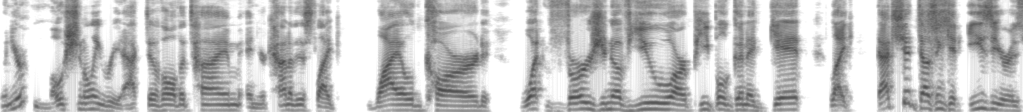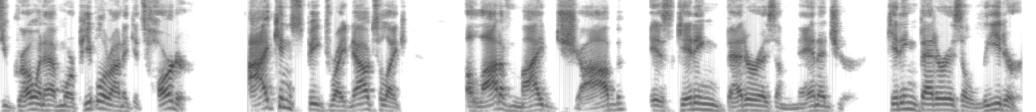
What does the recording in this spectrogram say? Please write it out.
When you're emotionally reactive all the time and you're kind of this like wild card, what version of you are people going to get? Like that shit doesn't get easier as you grow and have more people around. It gets harder. I can speak right now to like a lot of my job is getting better as a manager, getting better as a leader,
